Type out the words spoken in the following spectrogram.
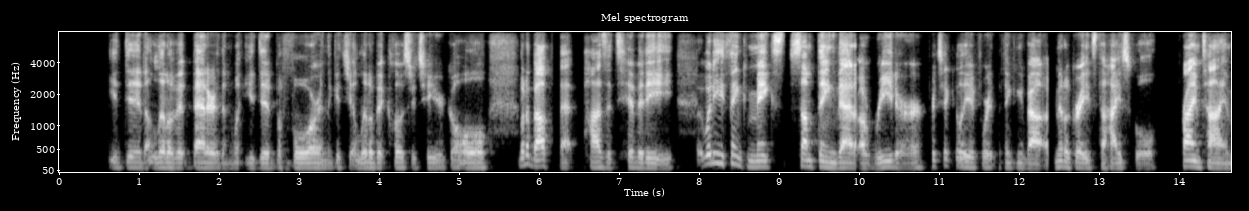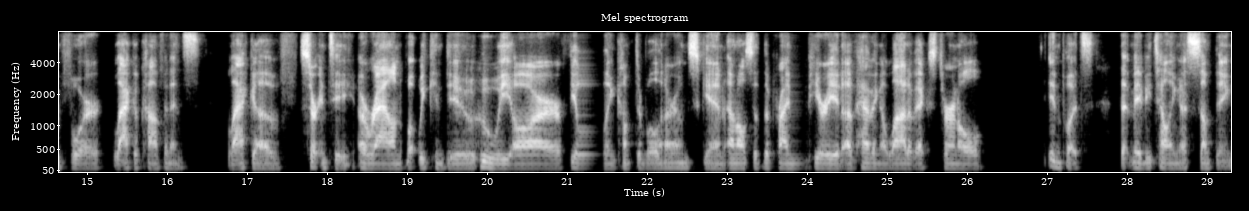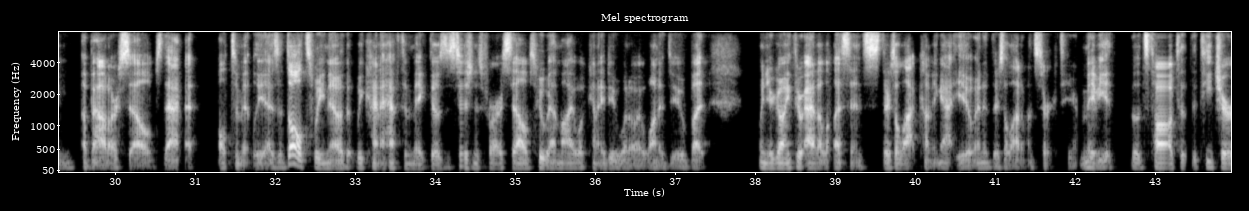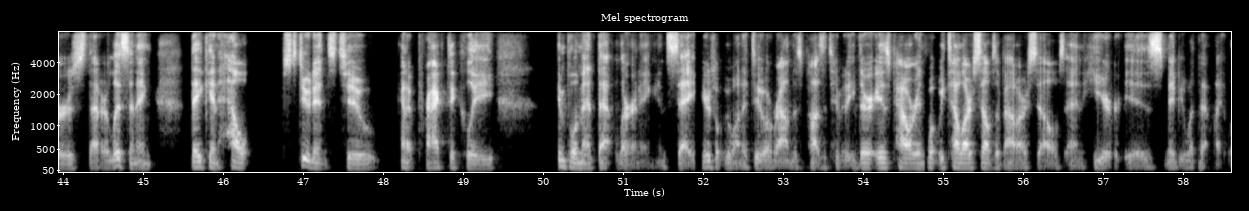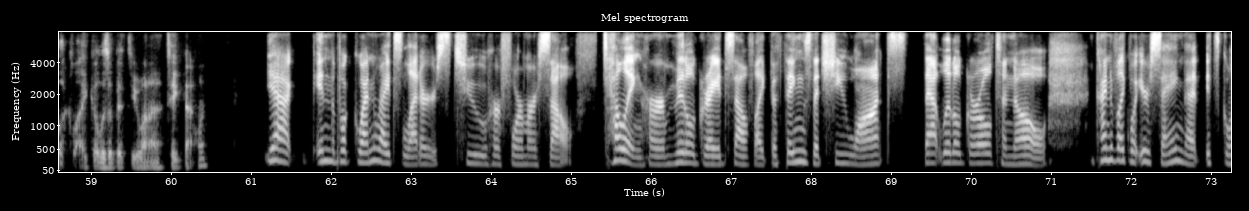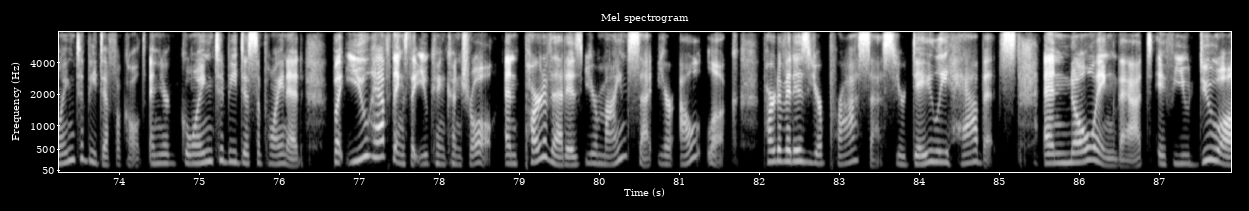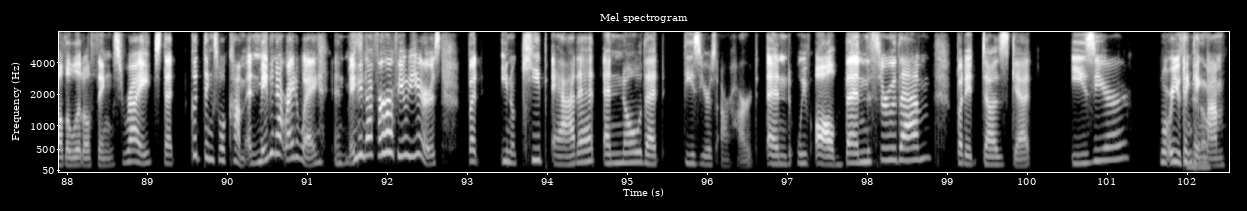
you did a little bit better than what you did before and that gets you a little bit closer to your goal. What about that positivity? What do you think makes something that a reader, particularly if we're thinking about middle grades to high school, prime time for lack of confidence, lack of certainty around what we can do, who we are, feeling comfortable in our own skin, and also the prime period of having a lot of external inputs that may be telling us something about ourselves that ultimately as adults we know that we kind of have to make those decisions for ourselves. Who am i? What can i do? What do i want to do? But when you're going through adolescence there's a lot coming at you and there's a lot of uncertainty. Maybe it, let's talk to the teachers that are listening. They can help students to kind of practically implement that learning and say, here's what we want to do around this positivity. There is power in what we tell ourselves about ourselves. And here is maybe what that might look like. Elizabeth, do you want to take that one? Yeah, in the book, Gwen writes letters to her former self, telling her middle grade self, like the things that she wants that little girl to know kind of like what you're saying that it's going to be difficult and you're going to be disappointed, but you have things that you can control. And part of that is your mindset, your outlook. Part of it is your process, your daily habits, and knowing that if you do all the little things right, that good things will come. And maybe not right away, and maybe not for a few years, but you know, keep at it and know that these years are hard and we've all been through them, but it does get easier what were you thinking, yeah. Mom?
